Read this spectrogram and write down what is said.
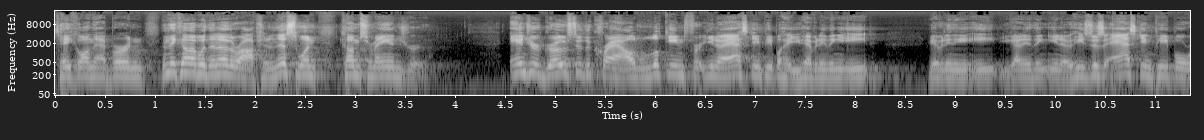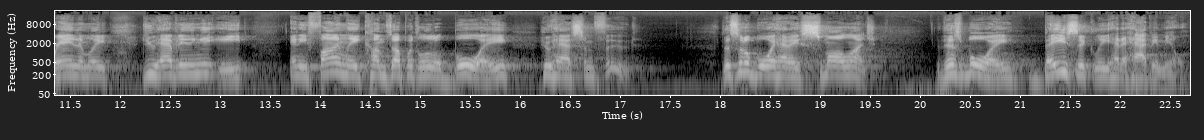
take on that burden. Then they come up with another option, and this one comes from Andrew. Andrew goes through the crowd looking for, you know, asking people, hey, you have anything to eat? You have anything to eat? You got anything? You know, he's just asking people randomly, do you have anything to eat? And he finally comes up with a little boy who has some food. This little boy had a small lunch. This boy basically had a happy meal.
